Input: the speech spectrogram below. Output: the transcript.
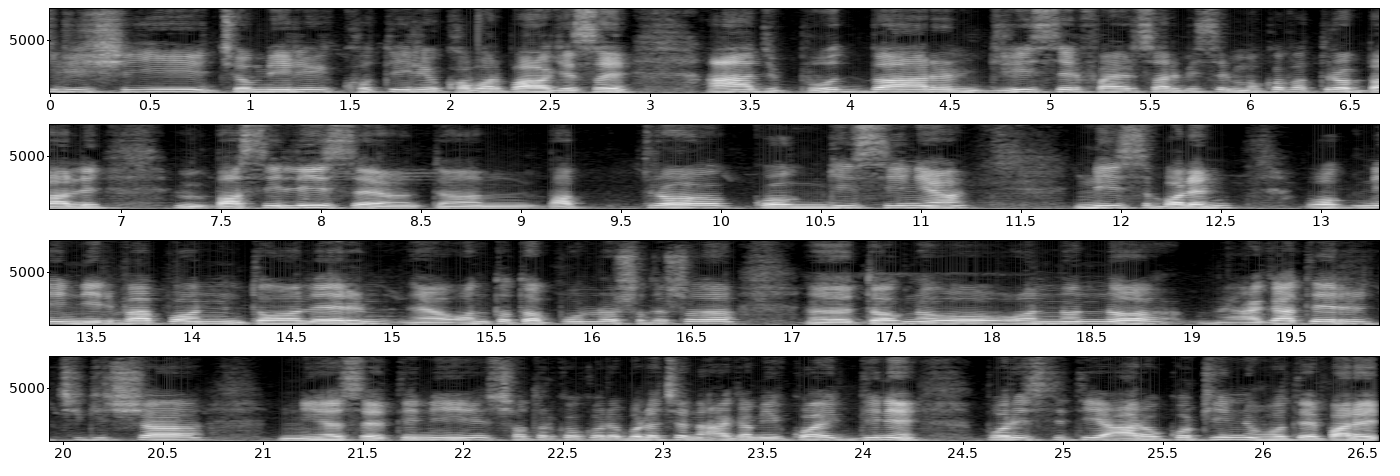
কৃষি জমির ক্ষতির খবর পাওয়া গেছে। আজ বুধবার গ্রিসের ফায়ার সার্ভিসের মুখপাত্র বালি, বাসিলিস পাত্র কঙ্গিসিনিয়া নিস বলেন, অগ্নি নির্বাপন দলের অন্তত পনেরো সদস্য দগ্ন ও অন্যান্য আঘাতের চিকিৎসা নিয়েছে। তিনি সতর্ক করে বলেছেন, আগামী কয়েকদিনে পরিস্থিতি আরও কঠিন হতে পারে।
